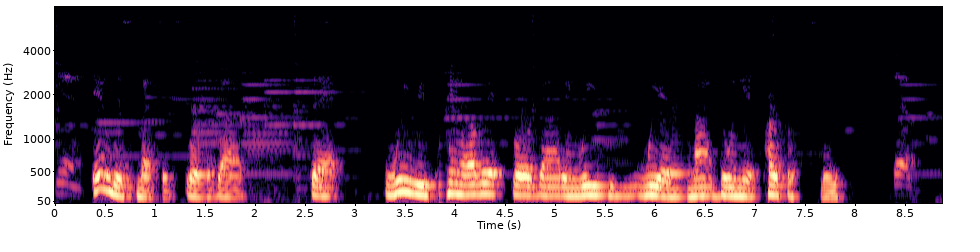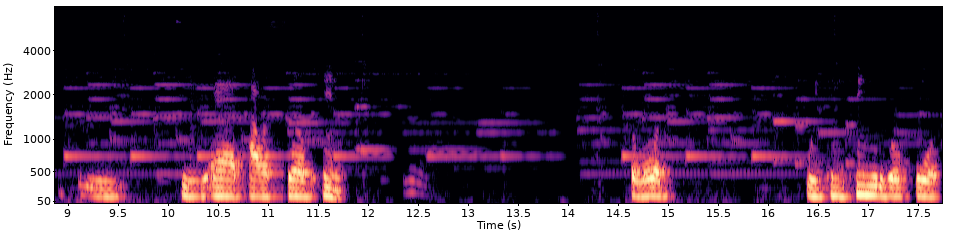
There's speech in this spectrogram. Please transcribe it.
Yes. in this message, Lord God, that we repent of it, Lord God, and we we are not doing it purposely Yeah. to, to add ourselves in it. Mm. So Lord, we continue to go forth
